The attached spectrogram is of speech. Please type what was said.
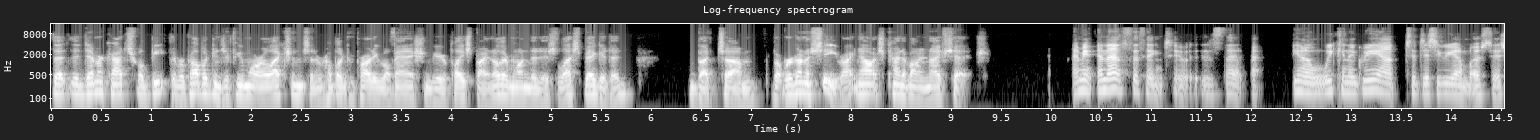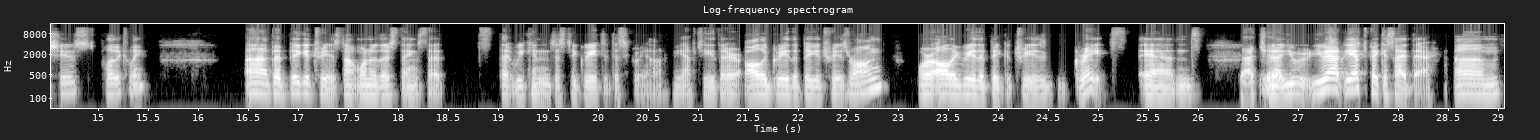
that the Democrats will beat the Republicans a few more elections, and the Republican Party will vanish and be replaced by another one that is less bigoted. But um, but we're going to see. Right now, it's kind of on a knife's edge. I mean, and that's the thing too is that uh, you know we can agree on to disagree on most issues politically, Uh, but bigotry is not one of those things that that we can just agree to disagree on. We have to either all agree that bigotry is wrong or all agree that bigotry is great. And that's you it. know, you you have you have to pick a side there. Um,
